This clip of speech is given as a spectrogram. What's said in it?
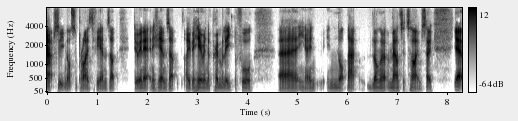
absolutely not surprised if he ends up doing it, and if he ends up over here in the Premier League before. Uh, you know, in, in not that long amount of time. So, yeah,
